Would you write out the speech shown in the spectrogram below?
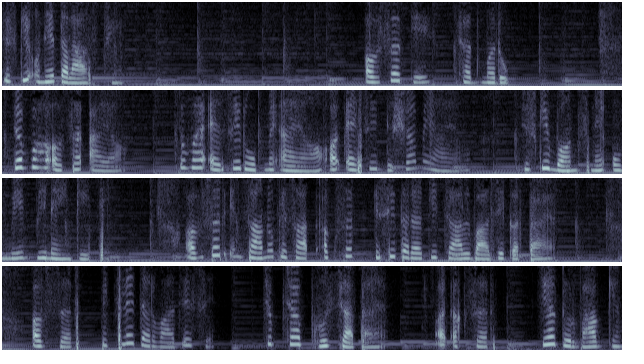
जिसकी उन्हें तलाश थी। अवसर के छद्म रूप जब वह अवसर आया तो वह ऐसे रूप में आया और ऐसी दिशा में आया जिसकी बॉन्स ने उम्मीद भी नहीं की थी। अवसर इंसानों के साथ अक्सर इसी तरह की चालबाजी करता है। अवसर पिछले दरवाजे से चुपचाप घुस जाता है और अक्सर यह दुर्भाग्य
